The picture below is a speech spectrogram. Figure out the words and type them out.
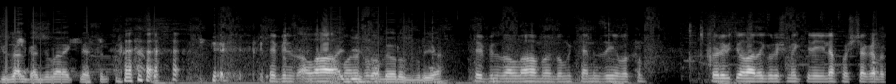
Güzel gacılar eklesin. Hepiniz Allah'a emanet olun. alıyoruz buraya. Hepiniz Allah'a emanet olun. Kendinize iyi bakın. Böyle videolarda görüşmek dileğiyle. Hoşçakalın.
